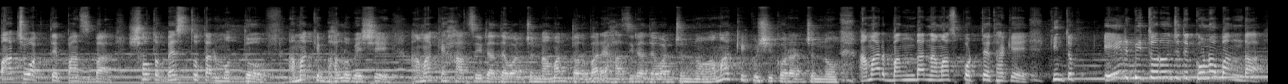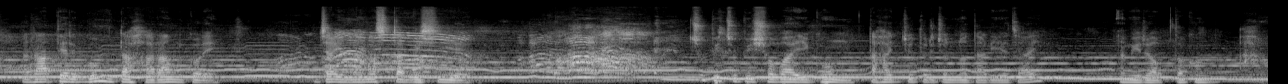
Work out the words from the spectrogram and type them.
পাঁচ ওয়াক্তে পাঁচবার শত ব্যস্ততার মধ্যে আমাকে ভালোবেসে, আমাকে হাজিরা দেওয়ার জন্য, আমার দরবারে হাজিরা দেওয়ার জন্য, আমাকে খুশি করার জন্য, আমার বান্দা নামাজ পড়তে থাকে, কিন্তু এর ভিতরেও যদি কোনো বান্দা রাতের গুণটা হারাম করে যাই নামাজটা বিছিয়ে চুপি চুপি সবাই ঘুম তাহাজ্জুদের জন্য দাঁড়িয়ে যায়। আমি রব তখন আরও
